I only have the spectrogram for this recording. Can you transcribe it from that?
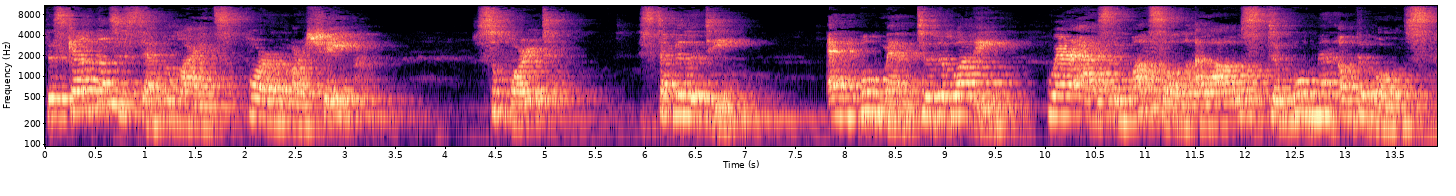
The skeletal system provides form or shape, support, stability, and movement to the body, whereas the muscle allows the movement of the bones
